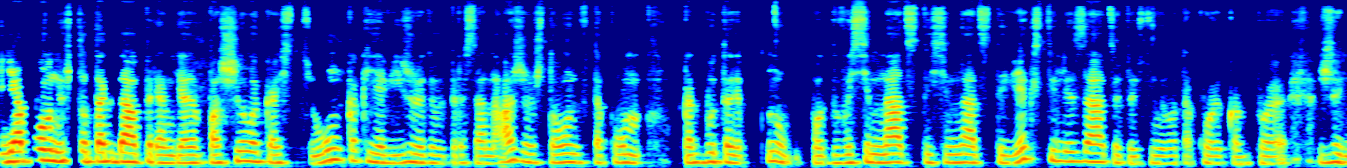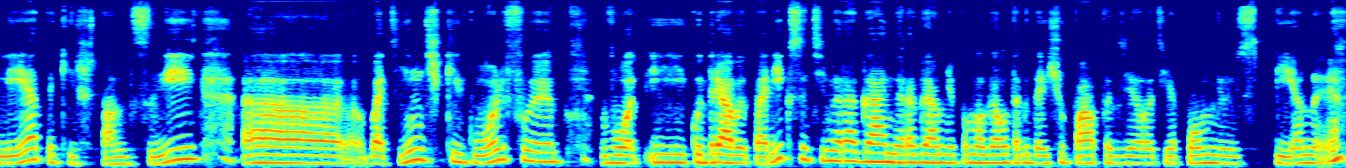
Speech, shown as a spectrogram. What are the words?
Я помню, что тогда прям я пошила костюм, как я вижу этого персонажа, что он в таком, как будто, ну, под 18-17 век стилизации, то есть у него такой, как бы, жилет, такие штанцы, э, ботиночки, гольфы, вот, и кудрявый парик с этими рогами, рога мне помогал тогда еще папа делать, я помню, из пены,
